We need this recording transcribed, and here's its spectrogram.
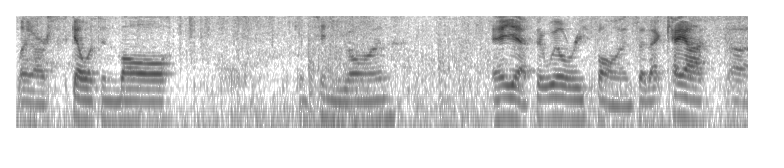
Let our skeleton ball continue on. And yes, it will respawn. So that Chaos uh,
